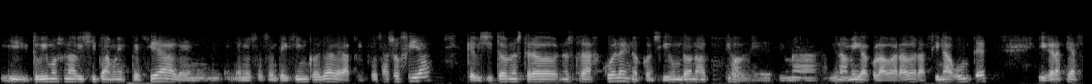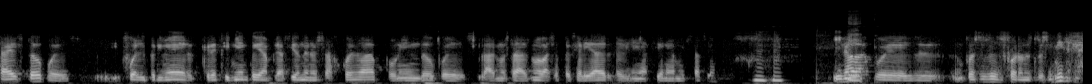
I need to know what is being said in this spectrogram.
y tuvimos una visita muy especial en, en, el 65 ya de la princesa Sofía, que visitó nuestra, nuestra escuela y nos consiguió un donativo de, una, de una, amiga colaboradora, Cina Gunter, y gracias a esto pues fue el primer crecimiento y ampliación de nuestra escuela poniendo pues las, nuestras nuevas especialidades de alineación y administración. Y nada, pues, pues esos fueron nuestros inicios.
